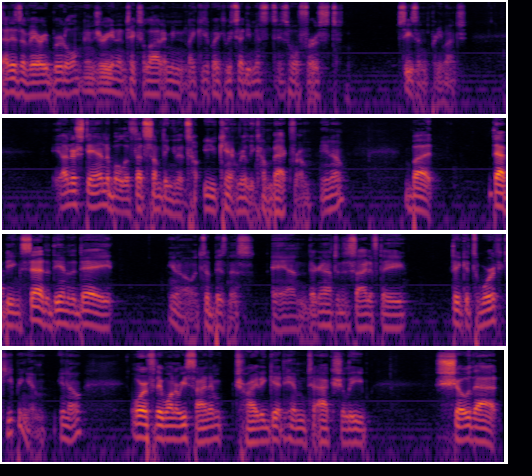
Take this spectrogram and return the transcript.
that is a very brutal injury, and it takes a lot. I mean, like like we said, he missed his whole first season pretty much. Understandable if that's something that's you can't really come back from. You know, but that being said, at the end of the day, you know, it's a business, and they're gonna have to decide if they think it's worth keeping him. You know. Or if they want to re-sign him, try to get him to actually show that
